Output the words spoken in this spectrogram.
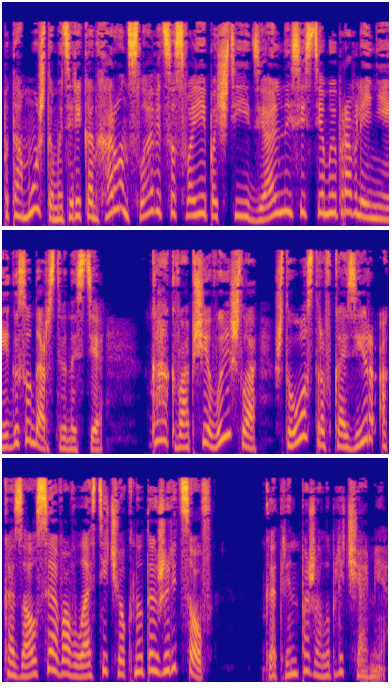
Потому что материк Анхарон славится своей почти идеальной системой правления и государственности. Как вообще вышло, что остров Казир оказался во власти чокнутых жрецов? Катрин пожала плечами.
